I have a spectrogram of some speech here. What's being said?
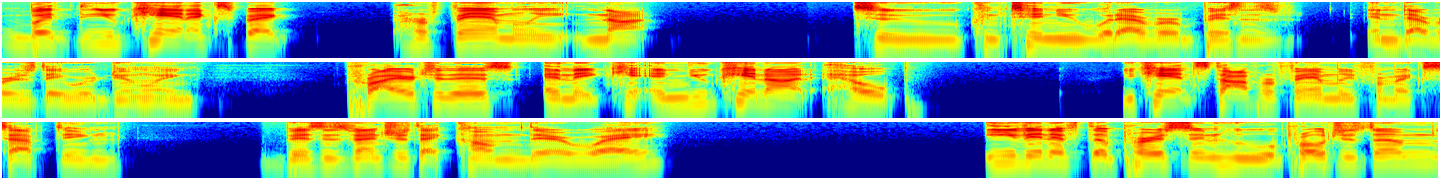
But you can't expect her family not to continue whatever business endeavors they were doing prior to this and they can't and you cannot help you can't stop her family from accepting business ventures that come their way. Even if the person who approaches them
